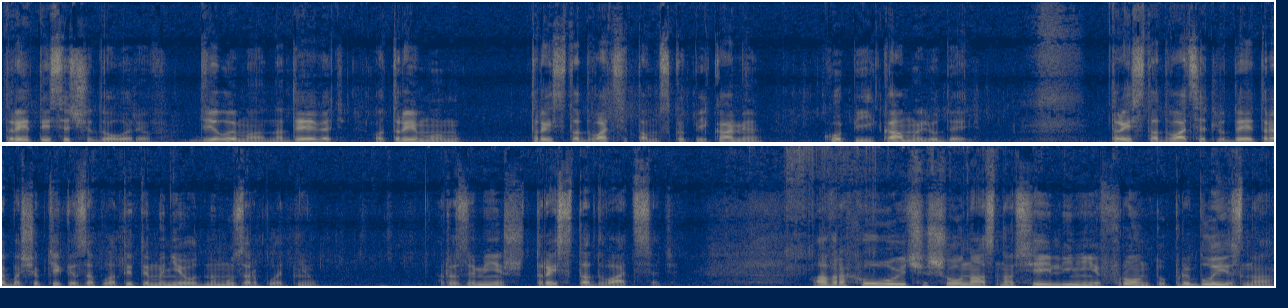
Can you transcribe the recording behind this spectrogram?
3000 доларів ділимо на 9, отримуємо 320 там з копійками, копійками людей. 320 людей треба, щоб тільки заплатити мені одному зарплатню. Розумієш? 320. А враховуючи, що у нас на всій лінії фронту приблизно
